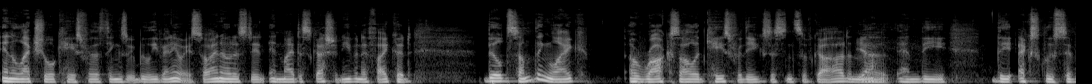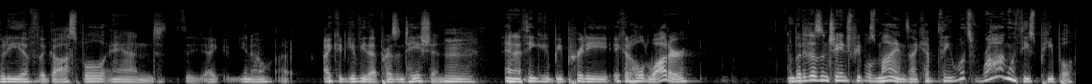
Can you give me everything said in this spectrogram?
intellectual case for the things that we believe anyway. So I noticed in, in my discussion, even if I could build something like a rock solid case for the existence of God and Yeah. the and the the exclusivity of the gospel and the you know uh, I, could give you that presentation and I think it could be pretty it could hold water but it doesn't change people's minds. I kept thinking, what's wrong with these people?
